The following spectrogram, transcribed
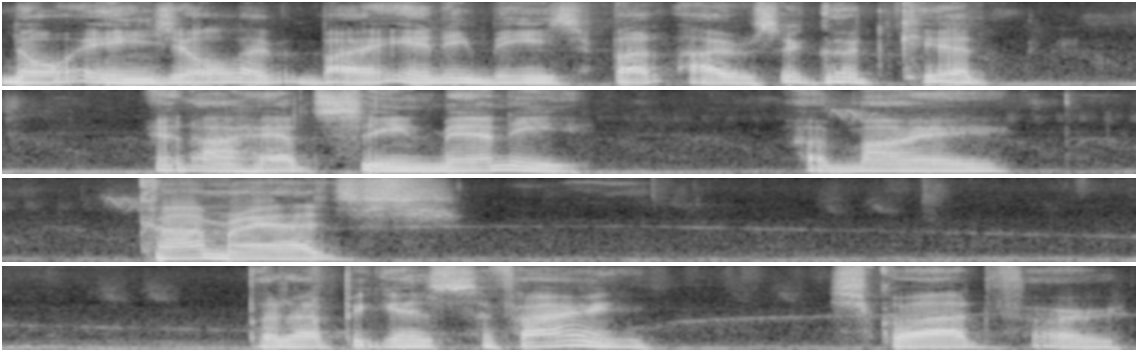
no angel by any means, but I was a good kid. And I had seen many of my comrades put up against the firing squad for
